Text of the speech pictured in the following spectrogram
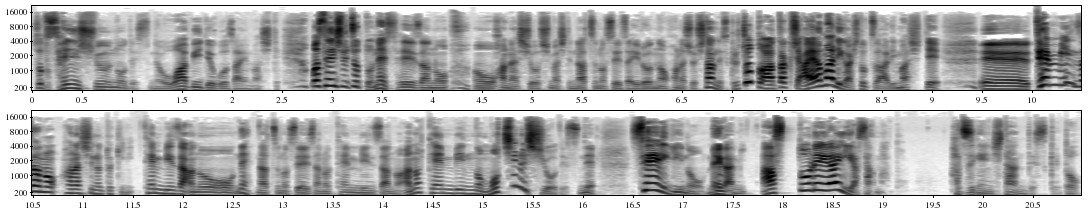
ちょっと先週のですね、お詫びでございまして。まあ、先週ちょっとね、星座のお話をしまして、夏の星座いろんなお話をしたんですけど、ちょっと私、誤りが一つありまして、えー、天秤座の話の時に、天秤座、あのね、夏の星座の天秤座のあの天秤の持ち主をですね、正義の女神、アストレアイア様と。発言したんですけど、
